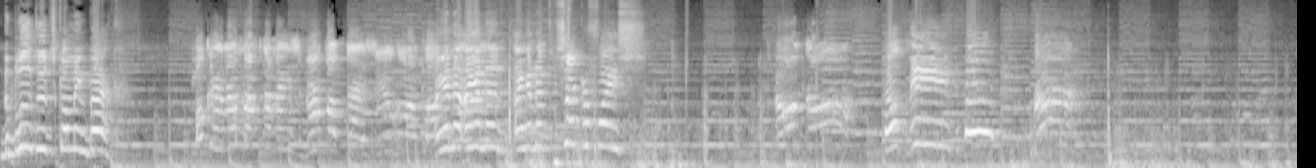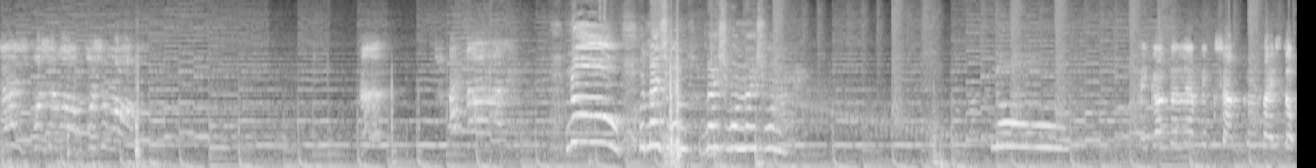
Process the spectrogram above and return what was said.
The blue dude's coming back. Okay, run back to base. Group up, guys. You go up. I'm gonna, I'm gonna, I'm gonna sacrifice. No, no. Help me! Run. Guys. Push him up. Epic sacrifice though.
